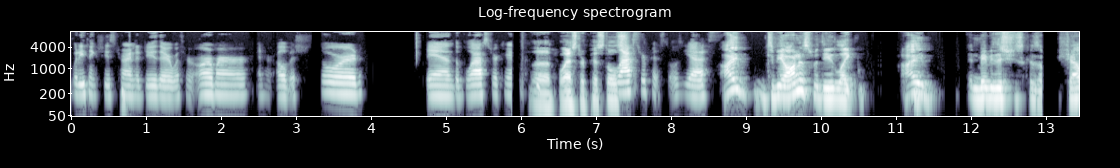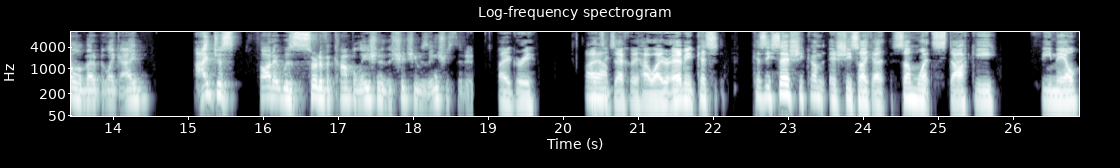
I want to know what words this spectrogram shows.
what do you think she's mm. trying to do there with her armor and her elvish sword and the blaster can the blaster pistols. blaster pistols? Yes. I, to be honest with you, like I, and maybe this is just because I'm shallow about it, but like I, I just thought it was sort of a compilation of the shit she was interested in. I agree. Oh, That's yeah. exactly how I. I mean, because because he says she comes. Eh, she's like a somewhat stocky female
